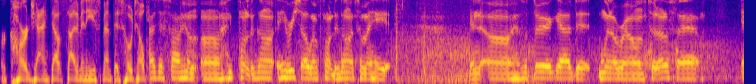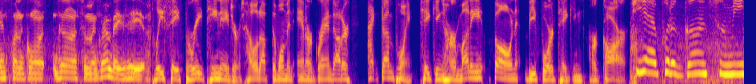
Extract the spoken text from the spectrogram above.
were carjacked outside of an East Memphis hotel. I just saw him, uh, he pointed the gun, he reached over and pointed the gun to my head. And uh, there's a third guy that went around to the other side and put a gun, gun to my grandbaby's head. Police say three teenagers held up the woman and her granddaughter at gunpoint, taking her money, phone before taking her car. He had put a gun to me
